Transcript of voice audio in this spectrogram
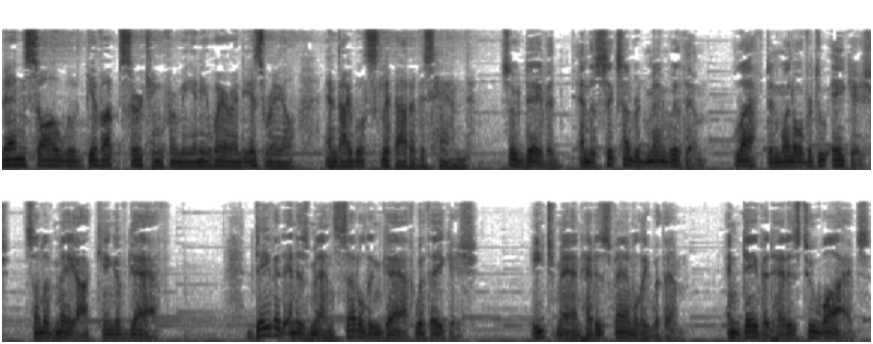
Then Saul will give up searching for me anywhere in Israel, and I will slip out of his hand. So David and the six hundred men with him left and went over to Achish, son of Maoch, king of Gath. David and his men settled in Gath with Achish. Each man had his family with him, and David had his two wives,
